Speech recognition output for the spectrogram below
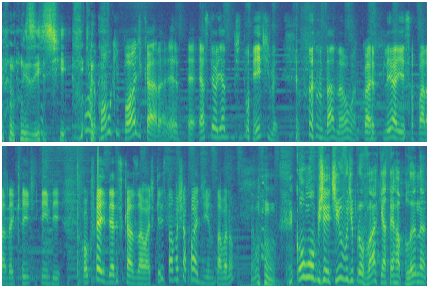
Não existe. Mano, como que pode, cara? É, é, é as teorias de doente, velho. Não dá não, mano. É? Lê aí essa parada aí que a gente entender. Qual que foi a ideia desse casal? Acho que eles estavam chapadinho, não tava não? Com o objetivo de provar que a Terra plana,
